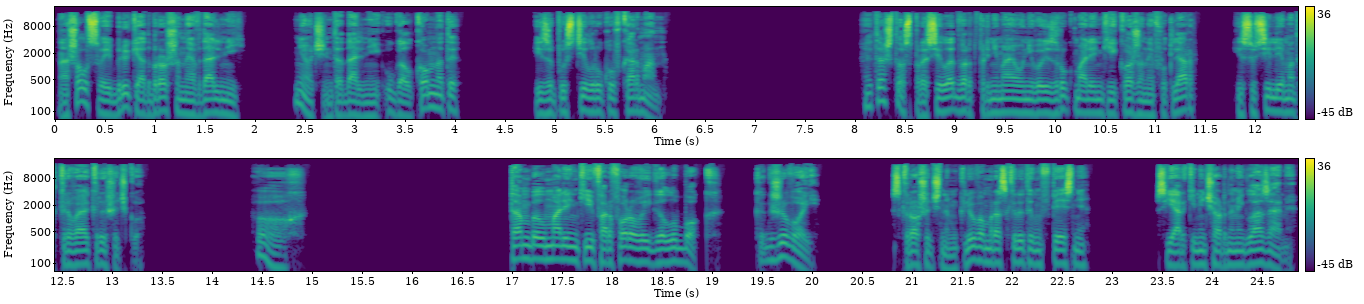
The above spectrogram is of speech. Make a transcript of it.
нашел свои брюки, отброшенные в дальний, не очень-то дальний угол комнаты, и запустил руку в карман. «Это что?» — спросил Эдвард, принимая у него из рук маленький кожаный футляр и с усилием открывая крышечку. «Ох, там был маленький фарфоровый голубок, как живой, с крошечным клювом, раскрытым в песне, с яркими черными глазами.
